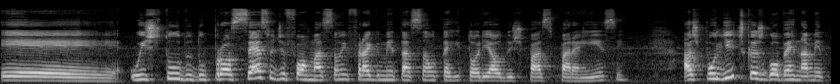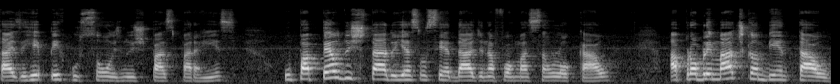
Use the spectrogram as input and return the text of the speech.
é, o estudo do processo de formação e fragmentação territorial do espaço paraense, as políticas governamentais e repercussões no espaço paraense, o papel do Estado e a sociedade na formação local, a problemática ambiental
